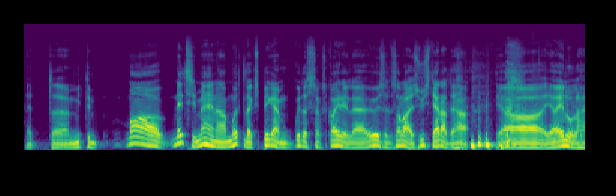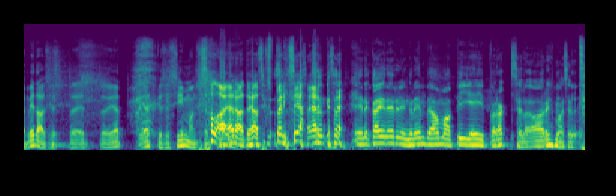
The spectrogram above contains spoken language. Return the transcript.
et äh, mitte ma Netsi mehena mõtleks pigem, kuidas saaks Kairile öösel salaja süsti ära teha ja, ja elu läheb edasi, et, et jät-, jätke see Simmons salaja ära teha, see oleks päris hea järg. ei no Kairi Irving on NBA oma BA barakk selle A-rühmas, et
